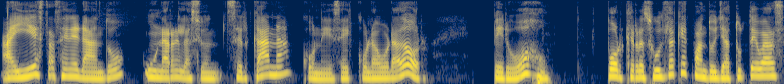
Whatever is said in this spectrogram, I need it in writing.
Ahí estás generando una relación cercana con ese colaborador. Pero ojo, porque resulta que cuando ya tú te vas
